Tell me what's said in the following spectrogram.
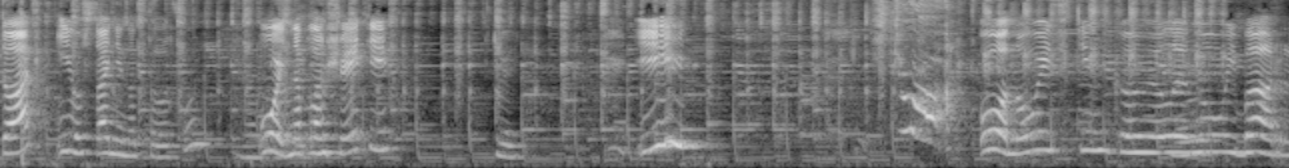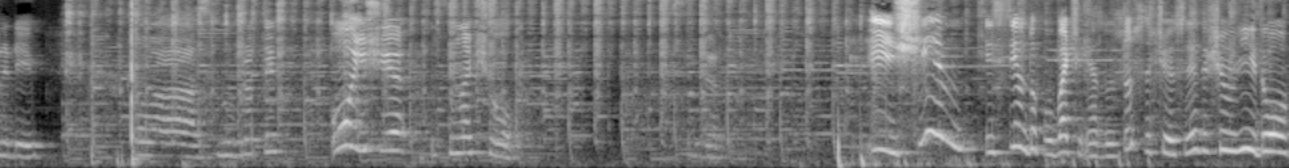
Так, і останній на телефоні. Ой, на планшеті. І. Що? О, новий але новий Барлі. Клас. Вибрати. О, і ще значок. І всім, і всім до побачення, до зустрічі у слідчому відео.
